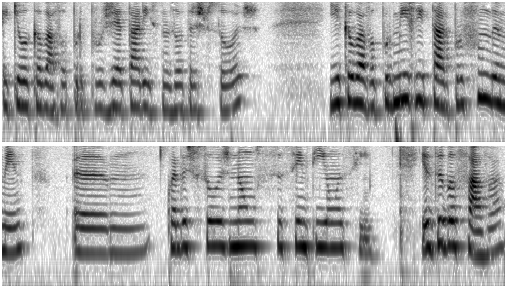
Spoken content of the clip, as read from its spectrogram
é que eu acabava por projetar isso nas outras pessoas e acabava por me irritar profundamente hum, quando as pessoas não se sentiam assim. Eu desabafava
